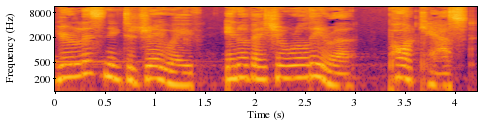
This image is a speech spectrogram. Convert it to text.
You're listening to J-Wave Innovation World Era podcast.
